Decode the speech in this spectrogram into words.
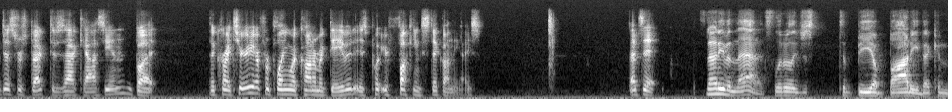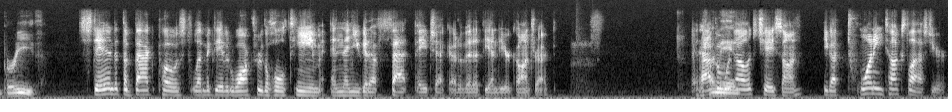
disrespect to Zach Kassian, but the criteria for playing with Connor McDavid is put your fucking stick on the ice. That's it. It's not even that. It's literally just to be a body that can breathe. Stand at the back post, let McDavid walk through the whole team, and then you get a fat paycheck out of it at the end of your contract. It happened mean- with Alex Chiasson. He got 20 tucks last year.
